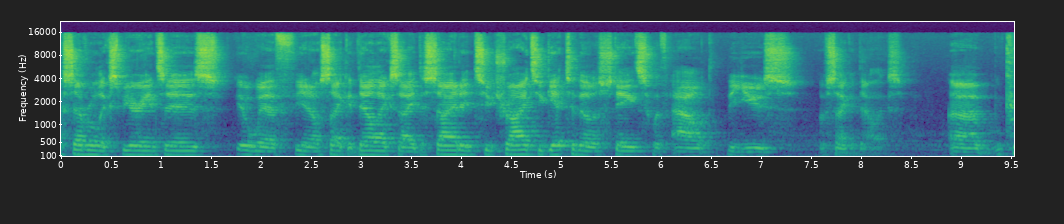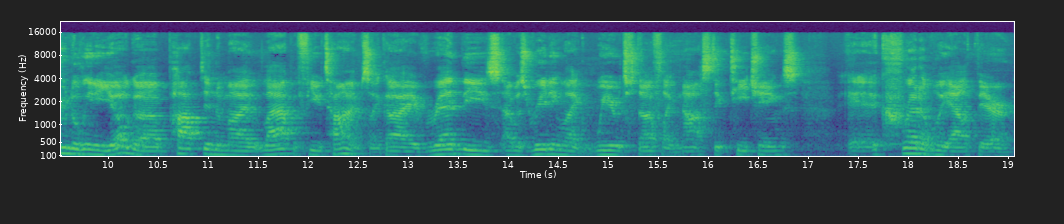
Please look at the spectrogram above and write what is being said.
several experiences with you know psychedelics. I decided to try to get to those states without the use of psychedelics uh, kundalini yoga popped into my lap a few times like i read these i was reading like weird stuff like gnostic teachings incredibly out there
